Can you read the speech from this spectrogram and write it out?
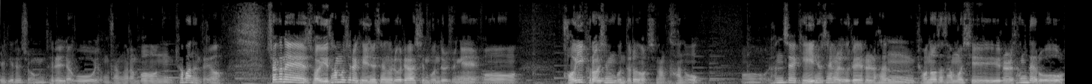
얘기를 좀 드리려고 영상을 한번 켜봤는데요. 최근에 저희 사무실에 개인 회생을 의뢰하신 분들 중에 어, 거의 그러신 분들은 없지만 간혹 어, 현재 개인 휴생을 의뢰를 한 변호사 사무실을 상대로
